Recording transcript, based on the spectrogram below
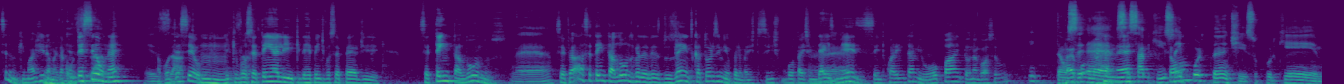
você nunca imagina, mas aconteceu, Exato. né? Exato. Aconteceu. Uhum. E que você tem ali, que de repente você perde 70 alunos, é. você fala, ah, 70 alunos, beleza, vezes 200, 14 mil. Pera, mas se a gente botar isso em é. 10 meses, 140 mil. Opa, então o negócio. Então, você é, né? sabe que isso é então... é importante, isso, porque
